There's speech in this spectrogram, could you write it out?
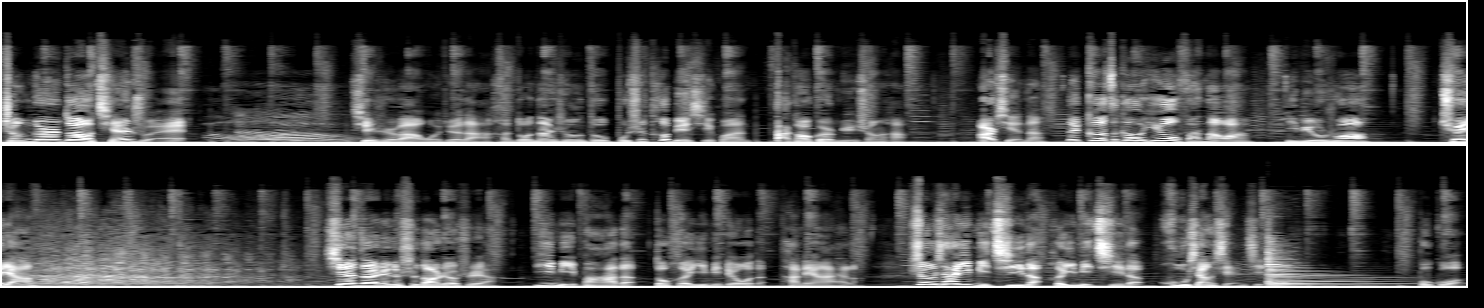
整个人都要潜水。其实吧，我觉得啊，很多男生都不是特别喜欢大高个女生哈。而且呢，那个子高也有烦恼啊。你比如说，缺氧。现在这个世道就是呀，一米八的都和一米六的谈恋爱了，剩下一米七的和一米七的互相嫌弃。不过，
